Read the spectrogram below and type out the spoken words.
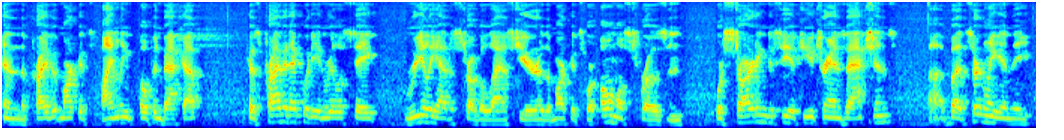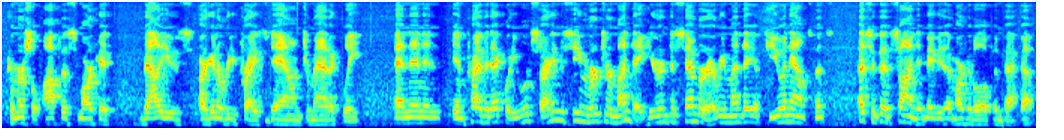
and the private markets finally open back up because private equity and real estate really had a struggle last year. The markets were almost frozen. We're starting to see a few transactions, uh, but certainly in the commercial office market, values are going to reprice down dramatically. And then in, in private equity, we're starting to see Merger Monday here in December. Every Monday, a few announcements. That's a good sign that maybe that market will open back up.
